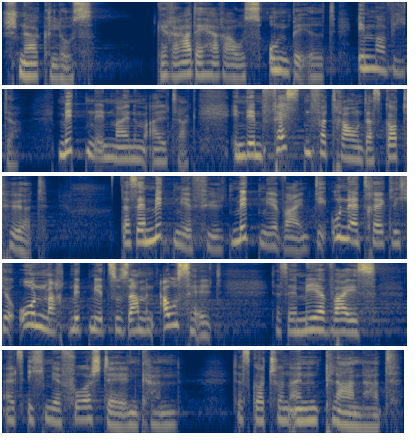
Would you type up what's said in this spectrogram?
Schnörkellos, gerade heraus, unbeirrt, immer wieder, mitten in meinem Alltag, in dem festen Vertrauen, dass Gott hört, dass er mit mir fühlt, mit mir weint, die unerträgliche Ohnmacht mit mir zusammen aushält, dass er mehr weiß, als ich mir vorstellen kann, dass Gott schon einen Plan hat,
